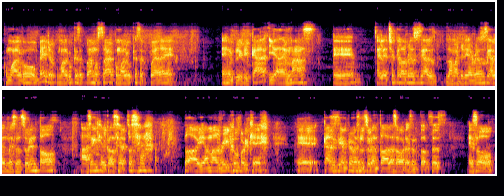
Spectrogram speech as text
como algo bello, como algo que se puede mostrar, como algo que se puede ejemplificar y además eh, el hecho de que las redes sociales, la mayoría de redes sociales me censuren todo, hacen que el concepto sea todavía más rico porque eh, casi siempre me censuran todas las obras. Entonces, eso,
